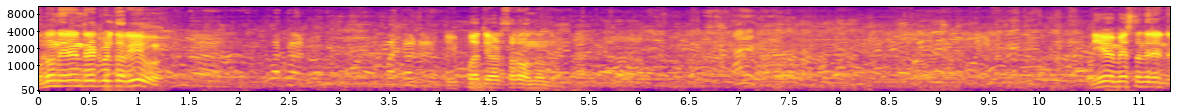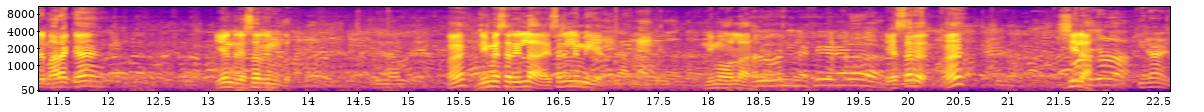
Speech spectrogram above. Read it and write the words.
ಒಂದೊಂದು ಏನೇನು ರೇಟ್ ಬೀಳ್ತಾವ್ರಿ ಇವು? ಇಪ್ಪತ್ತೆರಡು ಸಾವಿರ ಒಂದೊಂದು. ನೀವೇ ಮೇಸ್ ತಂದಿರೇನು ರೀ ಮಾರಕ್ಕೆ? ಏನು ರೀ ಹೆಸರು ನಿಮ್ಮದು ಹಾಂ? ನಿಮ್ಮ ಹೆಸರು ಇಲ್ಲ? ಹೆಸರಿಲ್ಲ ನಿಮಗೆ? ನಿಮ್ಮ ಹೊಲ? ಹೆಸರು ಹಾಂ? ಶೀಲಾ? ಕಿರಣ್.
